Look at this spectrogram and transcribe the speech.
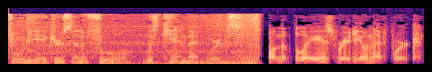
40 Acres and a Fool with Cam Edwards on the Blaze Radio Network.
